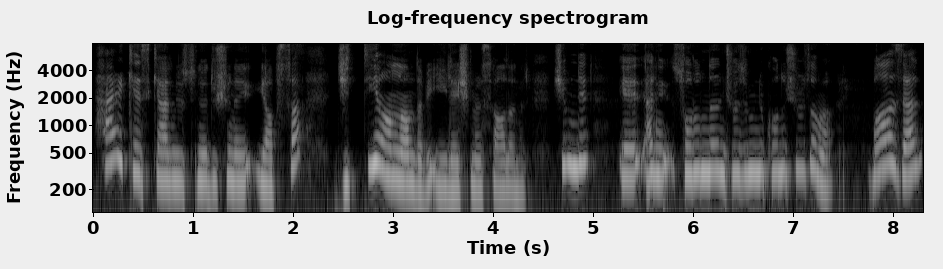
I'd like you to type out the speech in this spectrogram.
Herkes kendi üstüne düşüne yapsa ciddi anlamda bir iyileşme sağlanır. Şimdi e, hani sorunların çözümünü konuşuruz ama bazen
